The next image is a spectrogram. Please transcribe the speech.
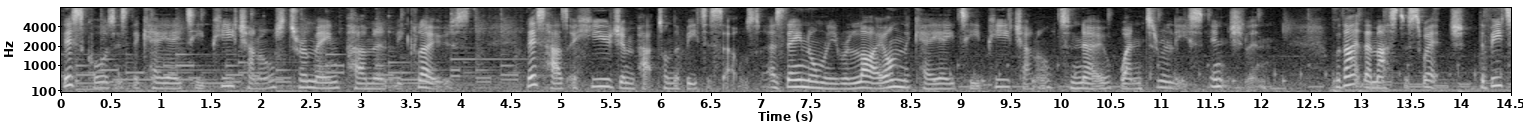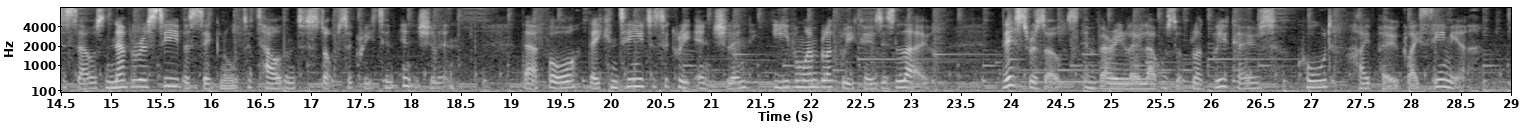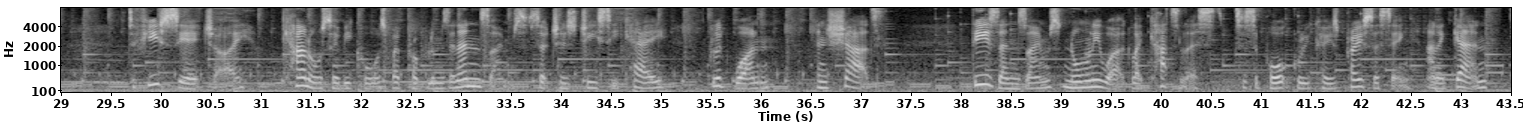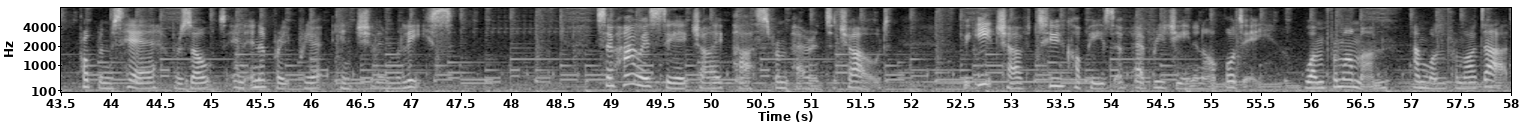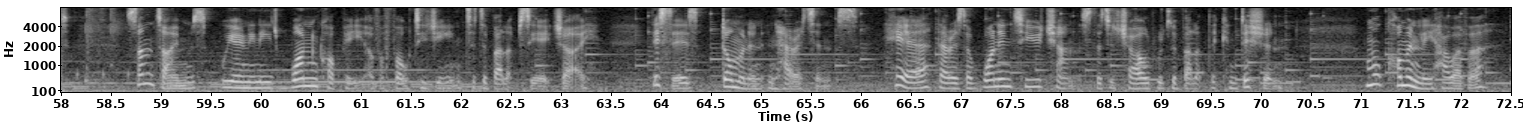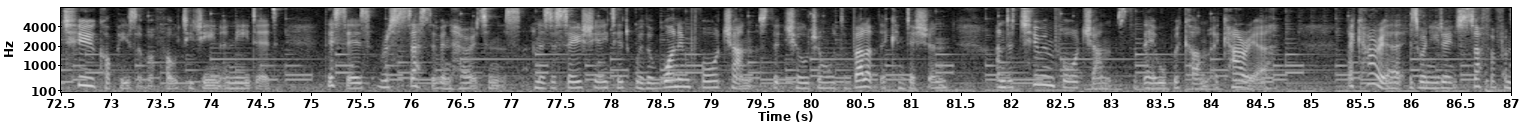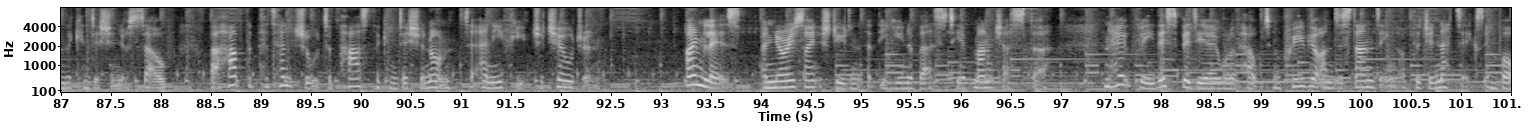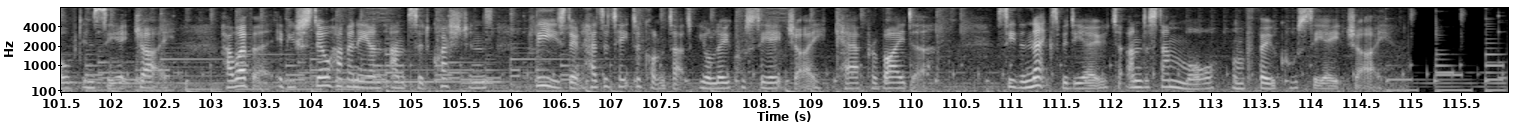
This causes the KATP channels to remain permanently closed. This has a huge impact on the beta cells, as they normally rely on the KATP channel to know when to release insulin. Without their master switch, the beta cells never receive a signal to tell them to stop secreting insulin. Therefore, they continue to secrete insulin even when blood glucose is low, this results in very low levels of blood glucose called hypoglycemia. Diffuse CHI can also be caused by problems in enzymes such as GCK, GLUD1 and SHAD. These enzymes normally work like catalysts to support glucose processing and again, problems here result in inappropriate insulin release. So how is CHI passed from parent to child? We each have two copies of every gene in our body, one from our mum and one from our dad. Sometimes we only need one copy of a faulty gene to develop CHI. This is dominant inheritance. Here, there is a 1 in 2 chance that a child will develop the condition. More commonly, however, two copies of a faulty gene are needed. This is recessive inheritance and is associated with a 1 in 4 chance that children will develop the condition and a 2 in 4 chance that they will become a carrier. A carrier is when you don't suffer from the condition yourself, but have the potential to pass the condition on to any future children. I'm Liz, a neuroscience student at the University of Manchester, and hopefully this video will have helped improve your understanding of the genetics involved in CHI. However, if you still have any unanswered questions, please don't hesitate to contact your local CHI care provider. See the next video to understand more on focal CHI.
